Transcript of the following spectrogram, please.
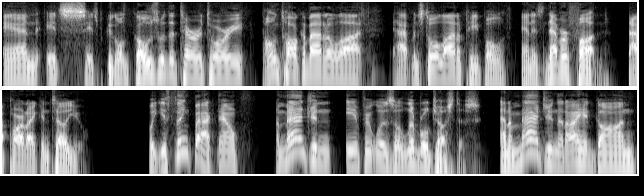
and it's it's it goes with the territory. Don't talk about it a lot. It happens to a lot of people, and it's never fun. That part I can tell you. But you think back now, imagine if it was a liberal justice, and imagine that I had gone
